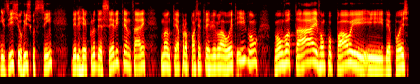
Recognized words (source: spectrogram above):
Existe o risco, sim, dele recrudescer e tentarem manter a proposta em 3,8 e vão, vão votar e vão pro pau e, e, depois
